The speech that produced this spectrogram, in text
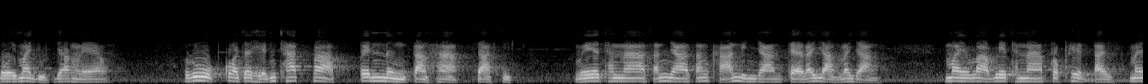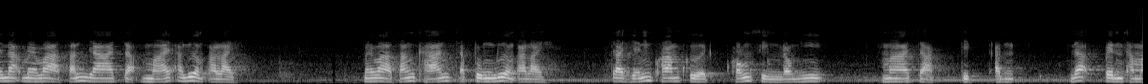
โดยไม่หยุดยั้งแล้ว รูปก็จะเห็นชัดว่าเป็นหนึ่งต่างหากจากจิต เวทนาสัญญาสังขารวิญญาณแต่ละอย่างละอย่าง ไม่ว่าเวทนาประเภทใด ไม่นะไม่ว่าสัญญาจะหมายเรื่องอะไร ไม่ว่าสังขารจะปรุงเรื่องอะไร จะเห็นความเกิดของสิ่งเหล่านี้ มาจากจิตอันและเป็นธรรม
